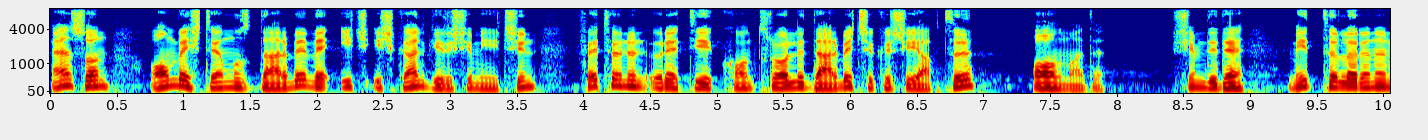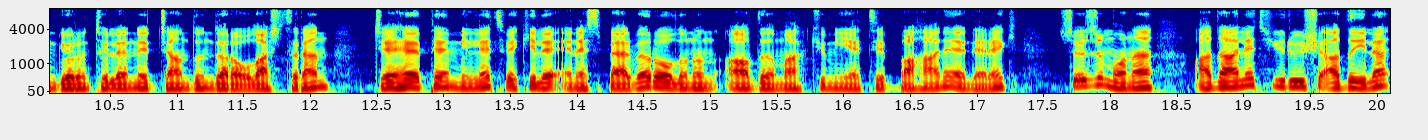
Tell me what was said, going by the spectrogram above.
En son 15 Temmuz darbe ve iç işgal girişimi için FETÖ'nün ürettiği kontrollü darbe çıkışı yaptı, olmadı. Şimdi de MİT tırlarının görüntülerini Can Dündar'a ulaştıran CHP milletvekili Enes Berberoğlu'nun aldığı mahkumiyeti bahane ederek sözüm ona adalet yürüyüşü adıyla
